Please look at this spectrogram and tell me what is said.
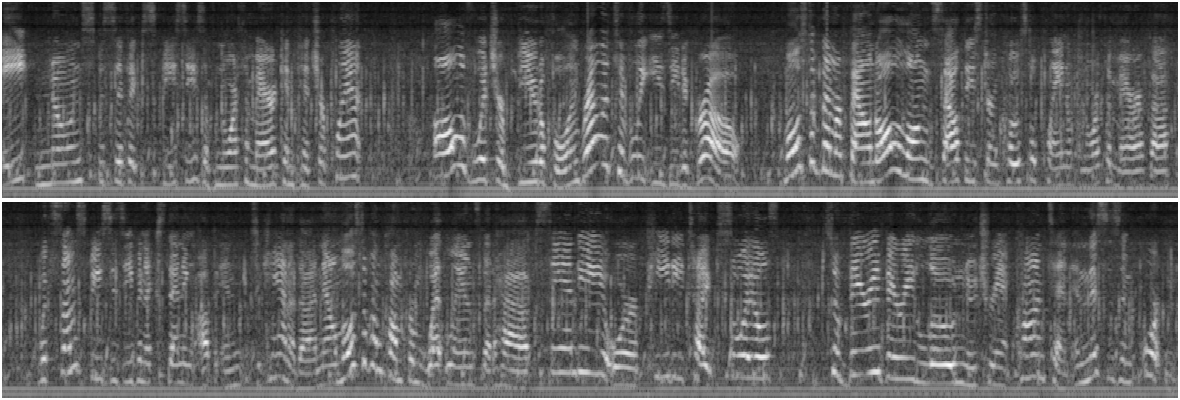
eight known specific species of North American pitcher plant, all of which are beautiful and relatively easy to grow. Most of them are found all along the southeastern coastal plain of North America, with some species even extending up into Canada. Now, most of them come from wetlands that have sandy or peaty type soils, so very, very low nutrient content, and this is important.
